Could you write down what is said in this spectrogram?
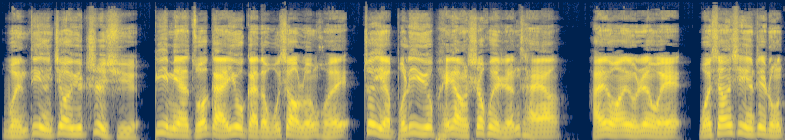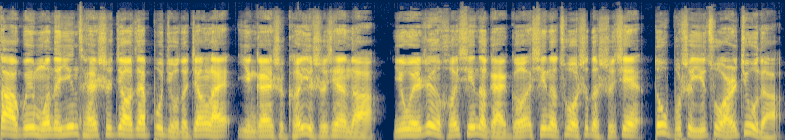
稳定教育秩序，避免左改右改的无效轮回。这也不利于培养社会人才啊。还有网友认为，我相信这种大规模的因材施教，在不久的将来应该是可以实现的。因为任何新的改革、新的措施的实现，都不是一蹴而就的，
